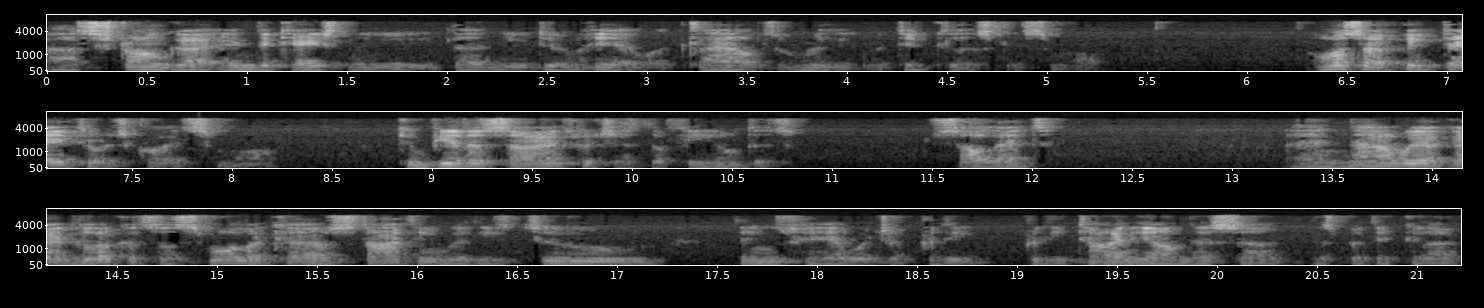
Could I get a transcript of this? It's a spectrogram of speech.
a stronger indication than you, than you do here, where clouds are really ridiculously small. Also, big data is quite small. Computer science, which is the field, is solid. And now we are going to look at some smaller curves, starting with these two things here, which are pretty pretty tiny on this uh, this particular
